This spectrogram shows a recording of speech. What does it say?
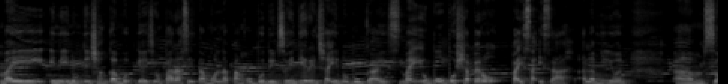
may iniinom din siyang gamot guys, yung paracetamol na pang-ubo din. So hindi rin siya inubo guys. May ubo-ubo siya pero paisa-isa, alam niyo yun. Um, so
